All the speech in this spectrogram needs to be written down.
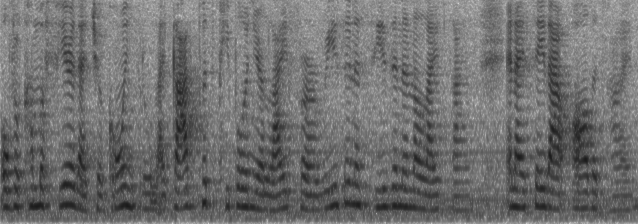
overcome a fear that you're going through. Like God puts people in your life for a reason, a season, and a lifetime. And I say that all the time.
